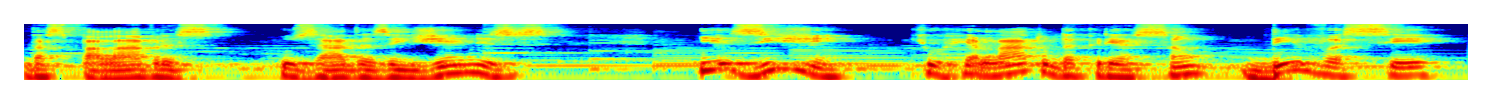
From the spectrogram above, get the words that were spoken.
das palavras usadas em Gênesis e exigem que o relato da criação deva ser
